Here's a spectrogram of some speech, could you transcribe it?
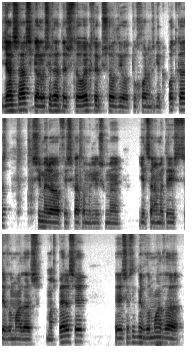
Γεια σας και καλώς ήρθατε στο έκτο επεισόδιο του Horns Greek Podcast. Σήμερα φυσικά θα μιλήσουμε για τις αναμετρήσεις της εβδομάδας που μας πέρασε. Ε, σε αυτή την εβδομάδα,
